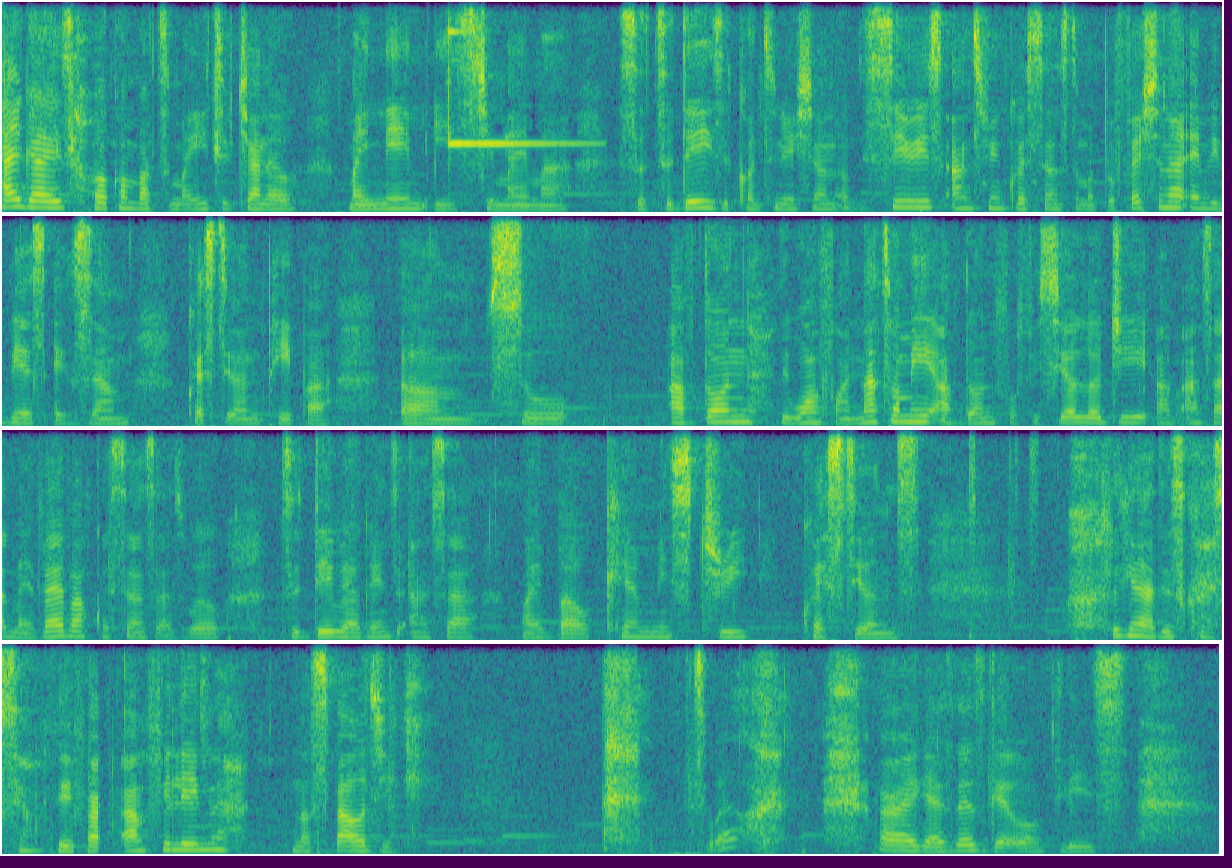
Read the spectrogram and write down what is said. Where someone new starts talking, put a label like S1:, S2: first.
S1: hi guys welcome back to my youtube channel. My name is Jemima. So today is a continuation of the series answering questions to my professional MBBS exam question paper. Um, so I've done the one for anatomy I've done for physiology I've answered my viva questions as well. Today we are going to answer my biochemistry questions. Looking at this question paper I'm feeling nostalgic. It's well all right guys let's get on please.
